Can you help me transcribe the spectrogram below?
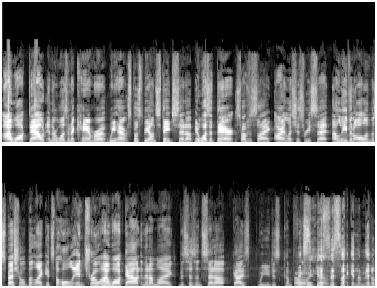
I walked out and there wasn't a camera we have supposed to be on stage set up. It wasn't there, so I was just like, "All right, let's just reset." I leave it all in the special, but like it's the whole intro. I walk out and then I'm like, "This isn't set up, guys. Will you just come fix Holy this?" cow. It's like in the middle.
